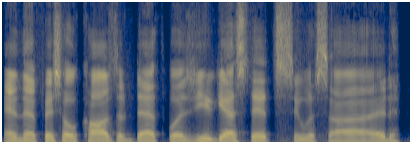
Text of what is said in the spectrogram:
And the official cause of death was, you guessed it, suicide.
